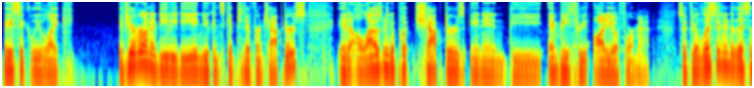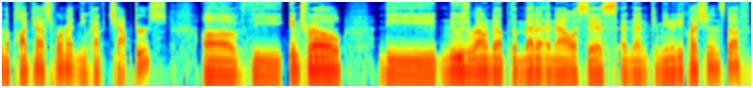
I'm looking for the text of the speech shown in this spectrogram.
basically like if you're ever on a DVD and you can skip to different chapters, it allows me to put chapters in in the MP3 audio format. So if you're listening to this in the podcast format and you have chapters of the intro, the news roundup, the meta analysis, and then community question and stuff.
